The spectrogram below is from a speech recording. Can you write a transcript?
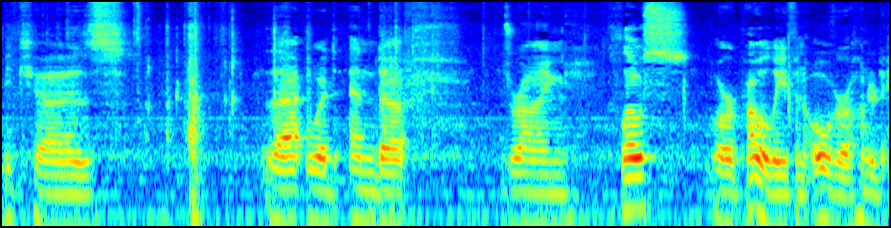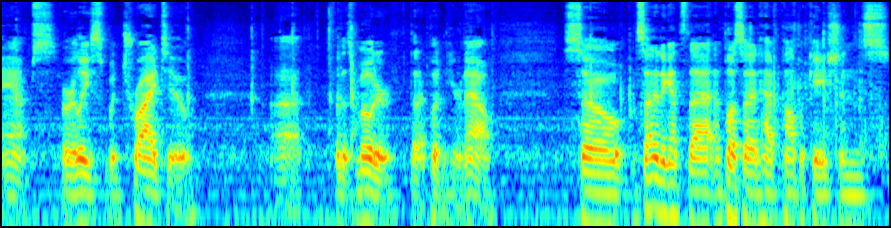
because that would end up drawing close or probably even over 100 amps, or at least would try to, uh, for this motor that I put in here now. So decided against that, and plus I'd have complications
